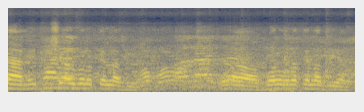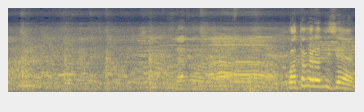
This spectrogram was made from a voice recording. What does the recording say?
দান এই বিশাল বড় তেলাপিয়া। বড় বড় তেলাপিয়া। কত করে দিছেন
